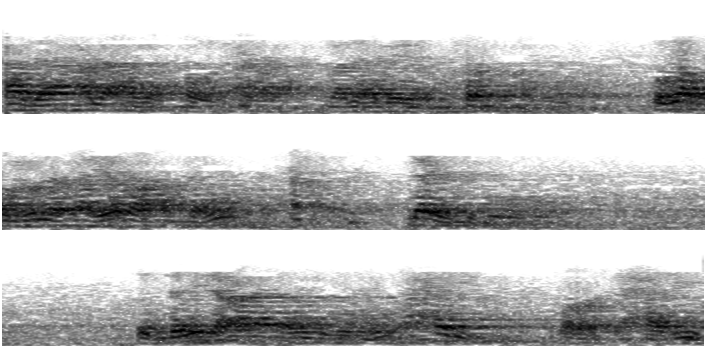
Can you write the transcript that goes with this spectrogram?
هذا على هذا القول على مذهب المصنف وبعض العلماء يرى أنه لا يجب الوضوء. الدليل على أنه يجب الوضوء أحاديث وردت أحاديث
